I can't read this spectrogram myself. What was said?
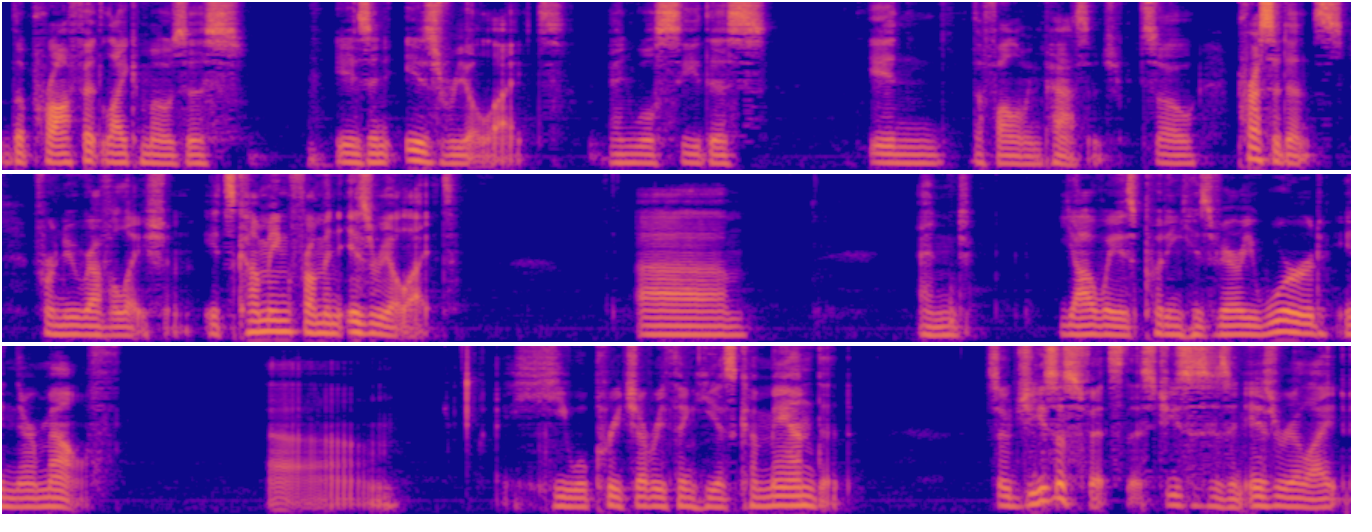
the prophet like Moses is an Israelite, and we'll see this in the following passage. So, precedence for new revelation. It's coming from an Israelite. Um, and Yahweh is putting his very word in their mouth. Um, he will preach everything he has commanded. So Jesus fits this. Jesus is an Israelite.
